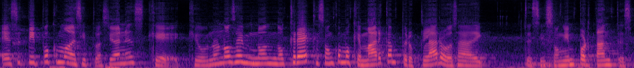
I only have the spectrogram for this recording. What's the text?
Ese tipo como de situaciones que, que uno no, se, no, no cree que son como que marcan, pero claro, o sea, de, si son importantes.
